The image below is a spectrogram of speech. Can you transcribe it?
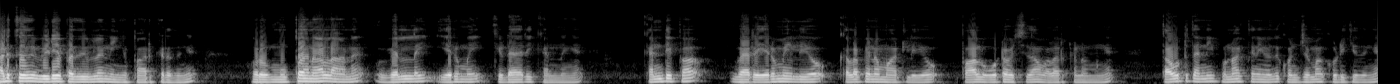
அடுத்தது வீடியோ பதிவில் நீங்கள் பார்க்குறதுங்க. ஒரு முப்பது நாள் ஆன வெள்ளை எருமை கிடாரி கண்ணுங்க. கண்டிப்பாக வேறு எருமையிலையோ கலப்பின மாட்டிலையோ பால் ஊட்ட வச்சு தான் வளர்க்கணுங்க தவிட்டு தண்ணி புண்ணாக்கு தண்ணி வந்து கொஞ்சமாக குடிக்குதுங்க.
